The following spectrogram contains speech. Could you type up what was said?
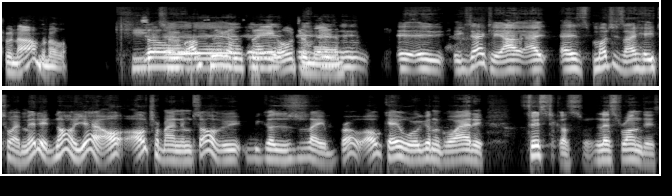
phenomenal. He- So, I'm still gonna say Ultraman. uh, uh, uh, exactly. I, I, as much as I hate to admit it, no, yeah, Ul- Ultraman himself, because it's just like, bro, okay, we're gonna go at it, fisticuffs. Let's run this.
